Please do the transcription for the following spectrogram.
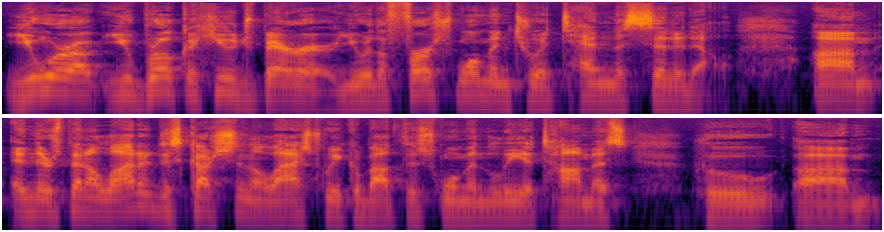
you were a, you broke a huge barrier. You were the first woman to attend the Citadel, um, and there's been a lot of discussion in the last week about this woman, Lia Thomas, who um,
